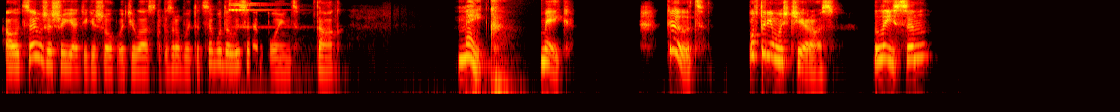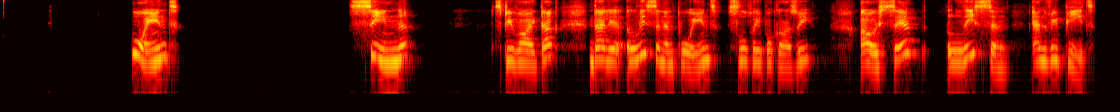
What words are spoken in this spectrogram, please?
А оце вже, що я тільки що хотіла зробити, це буде listen and point. Так. Make. Make. Good. Повторімо ще раз. Listen. Point. Sing. Співай, так? Далі listen and point. Слухай і показуй. А ось це listen and repeat.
